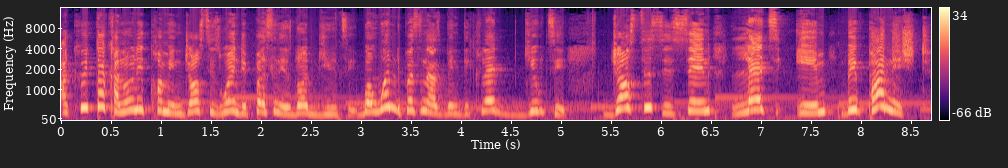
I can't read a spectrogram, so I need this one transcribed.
acquittal can only come in justice when the person is not guilty. But when the person has been declared guilty, justice is saying, let him be punished.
